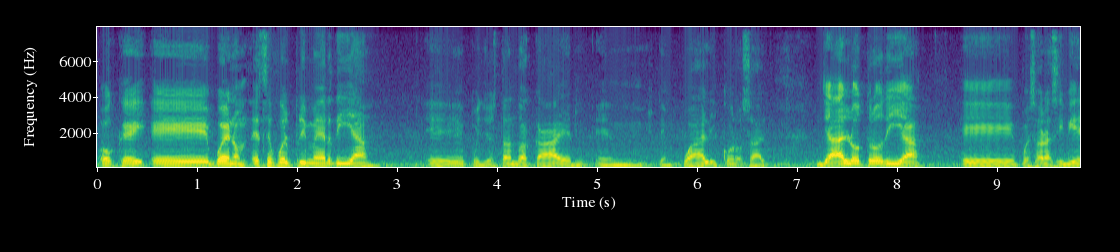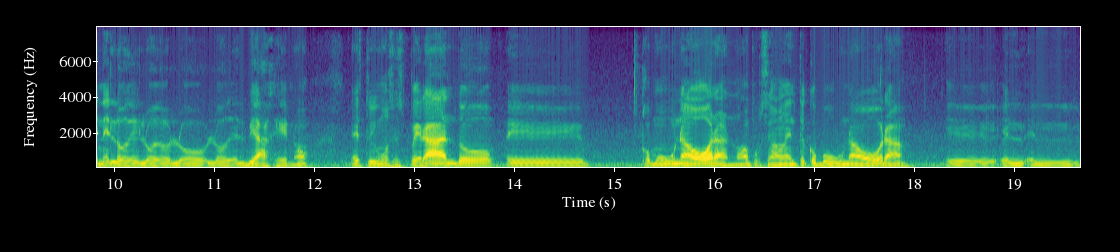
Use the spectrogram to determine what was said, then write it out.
Ok, eh, bueno ese fue el primer día eh, pues yo estando acá en, en Tempual y Corozal ya el otro día eh, pues ahora sí viene lo de lo, lo, lo del viaje no estuvimos esperando eh, como una hora, ¿no? Aproximadamente como una hora el, el,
